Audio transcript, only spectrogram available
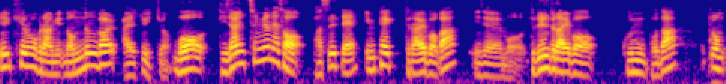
1kg이 넘는 걸 알 수 있죠. 뭐 디자인 측면에서 봤을 때 임팩 드라이버가 이제 뭐 드릴 드라이버 군보다 좀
